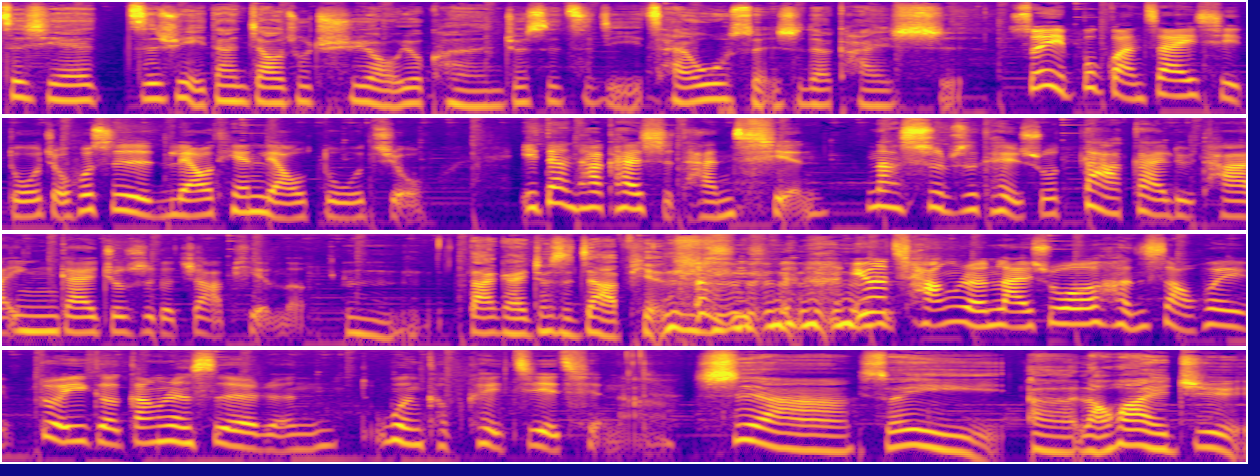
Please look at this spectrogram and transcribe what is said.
这些资讯一旦交出去哦，有可能就是自己财务损失的开始。所以不管在一起多久，或是聊天聊多久。一旦他开始谈钱，那是不是可以说大概率他应该就是个诈骗了？嗯，大概就是诈骗，因为常人来说很少会对一个刚认识的人问可不可以借钱啊。是啊，所以呃，老话一句，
